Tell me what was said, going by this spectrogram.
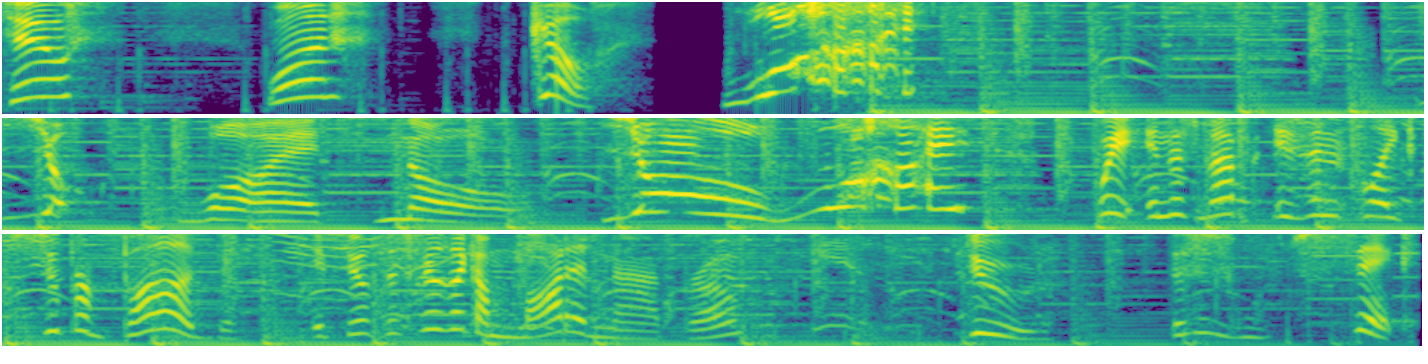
two, one, go. What? Yo, what? No. Yo, what? Wait, and this map isn't like super bugged. It feels this feels like a modded map, bro. Dude, this is sick.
